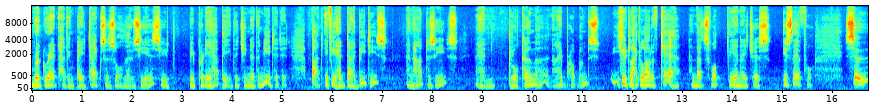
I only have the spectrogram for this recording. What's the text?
regret having paid taxes all those years. You'd be pretty happy that you never needed it. But if you had diabetes and heart disease and glaucoma and eye problems, you'd like a lot of care. And that's what the NHS is there for. So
